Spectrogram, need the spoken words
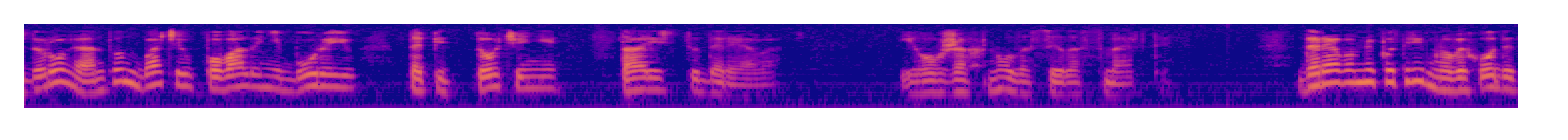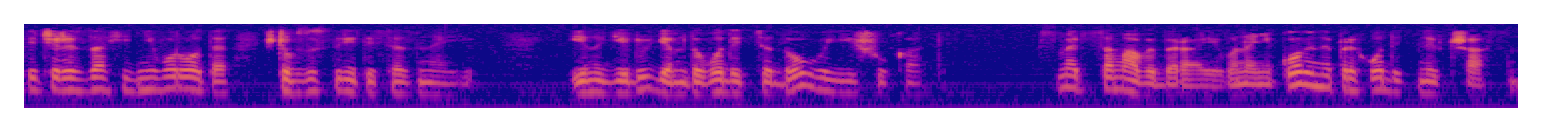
дороги Антон бачив повалені бурею та підточені старістю дерева. Його вжахнула сила смерти. Деревам не потрібно виходити через західні ворота, щоб зустрітися з нею. Іноді людям доводиться довго її шукати. Смерть сама вибирає, вона ніколи не приходить невчасно.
